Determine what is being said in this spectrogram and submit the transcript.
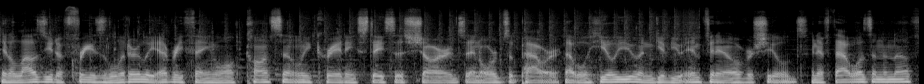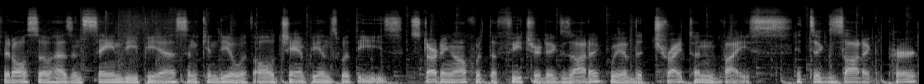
It allows you to freeze literally everything while constantly creating stasis shards and orbs of power that will heal you and give you infinite overshields. And if that wasn't enough, it also has insane DPS and can deal with all champions with ease. Starting off with the featured exotic, we have the Triton Vice. Its exotic perk,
